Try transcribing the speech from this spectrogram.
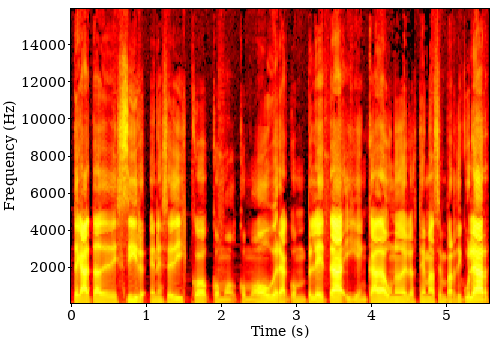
trata de decir en ese disco como, como obra completa y en cada uno de los temas en particular.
